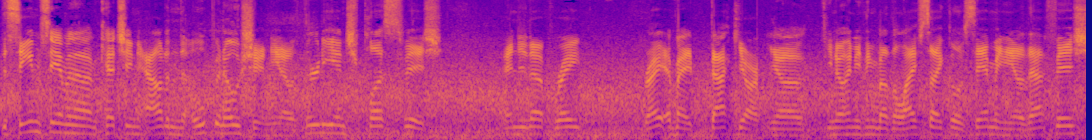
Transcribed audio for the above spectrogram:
The same salmon that I'm catching out in the open ocean, you know, 30 inch plus fish, ended up right right at my backyard. You know, if you know anything about the life cycle of salmon, you know, that fish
